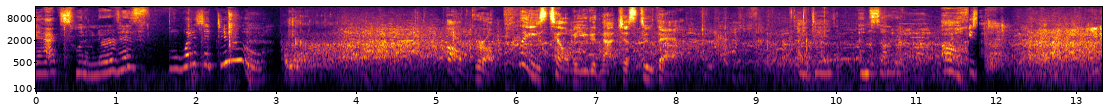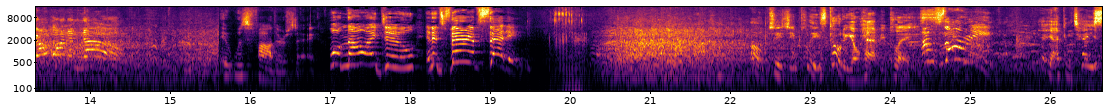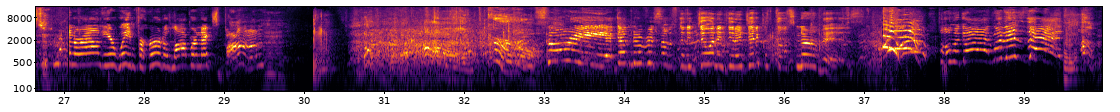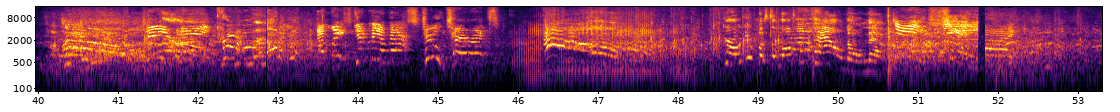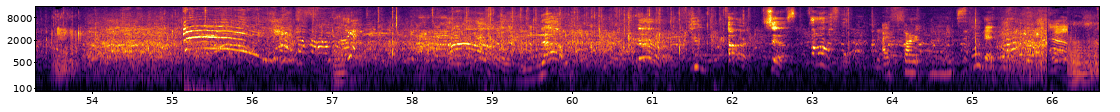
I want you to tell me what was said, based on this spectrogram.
reacts when I'm nervous. Well, what does it do? Oh, girl, please tell me you did not just do that. I did. I'm sorry. Oh, You don't want to know. It was Father's Day. Well, now I do, and it's very upsetting. oh, Gigi, please go to your happy place. I'm sorry. Hey, I can taste it. Running around here waiting for her to lob her next bomb. Oh, uh-uh, girl. Sorry, I got nervous. I was gonna do it, and then I did it because I was nervous. Oh my God! What is that? Uh, No. Girl, you are just awful. I fart when I'm excited.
